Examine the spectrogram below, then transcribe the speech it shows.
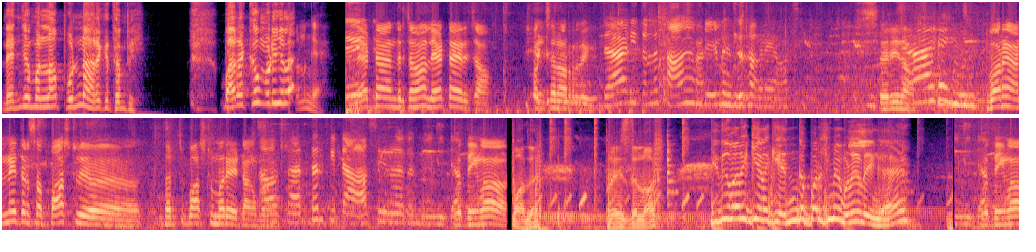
நெஞ்சமெல்லாம் பொண்ணு அறக்கு தம்பி. மறக்க முடியல. லேட்டாக இருந்துருச்சானா லேட் ஆயிருச்சான் ஃபங்க்ஷன் வர்றதுக்கு. டாடி தொல்லை தாங்க முடியல சரிதான். பாருங்க அன்னை தெரசா பாஸ்ட் சர்ச் பாஸ்ட் மாதிரி ஆயிட்டாங்க பார்த்தீங்களா ஃபாதர் பிரைஸ் த லார்ட் இது வரைக்கும் எனக்கு எந்த பரிசுமே விழுகலைங்க. பார்த்தீங்களா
